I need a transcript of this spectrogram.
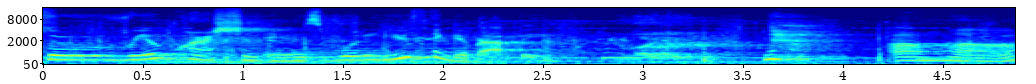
The real question is, what do you think of Abby? You like? Uh-huh.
